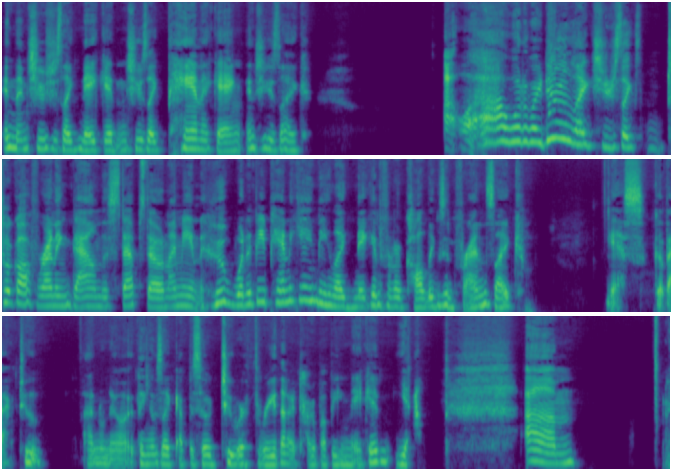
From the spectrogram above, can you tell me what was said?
and then she was just like naked and she was like panicking and she's like, ah, what do I do? Like she just like took off running down the steps though. And I mean, who wouldn't be panicking being like naked in front of colleagues and friends? Like, yes, go back to I don't know, I think it was like episode two or three that I talk about being naked. Yeah. Um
